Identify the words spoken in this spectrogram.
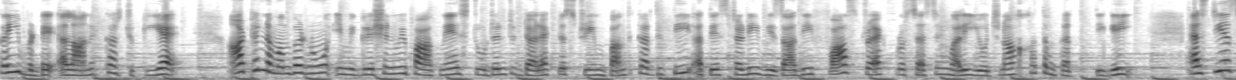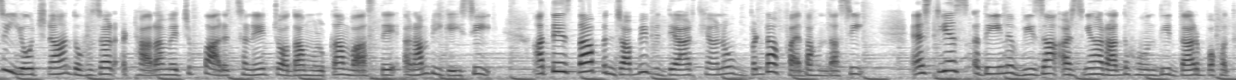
ਕਈ ਵੱਡੇ ਐਲਾਨ ਕਰ ਚੁੱਕੀ ਹੈ। 8 ਨਵੰਬਰ ਨੂੰ ਇਮੀਗ੍ਰੇਸ਼ਨ ਵਿਭਾਗ ਨੇ ਸਟੂਡੈਂਟ ਡਾਇਰੈਕਟ ਸਟ੍ਰੀਮ ਬੰਦ ਕਰ ਦਿੱਤੀ ਅਤੇ ਸਟੱਡੀ ਵੀਜ਼ਾ ਦੀ ਫਾਸਟ ਟਰੈਕ ਪ੍ਰੋਸੈਸਿੰਗ ਵਾਲੀ ਯੋਜਨਾ ਖਤਮ ਕਰ ਦਿੱਤੀ ਗਈ। ਐਸਟੀਐਸ ਯੋਜਨਾ 2018 ਵਿੱਚ ਭਾਰਤ ਸਣੇ 14 ਮੁਲਕਾਂ ਵਾਸਤੇ ਆਰੰਭੀ ਗਈ ਸੀ ਅਤੇ ਇਸ ਦਾ ਪੰਜਾਬੀ ਵਿਦਿਆਰਥੀਆਂ ਨੂੰ ਵੱਡਾ ਫਾਇਦਾ ਹੁੰਦਾ ਸੀ। ਐਸਟੀਐਸ ਅਧੀਨ ਵੀਜ਼ਾ ਅਰਜ਼ੀਆਂ ਰੱਦ ਹੋਣ ਦੀ ਦਰ ਬਹੁਤ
